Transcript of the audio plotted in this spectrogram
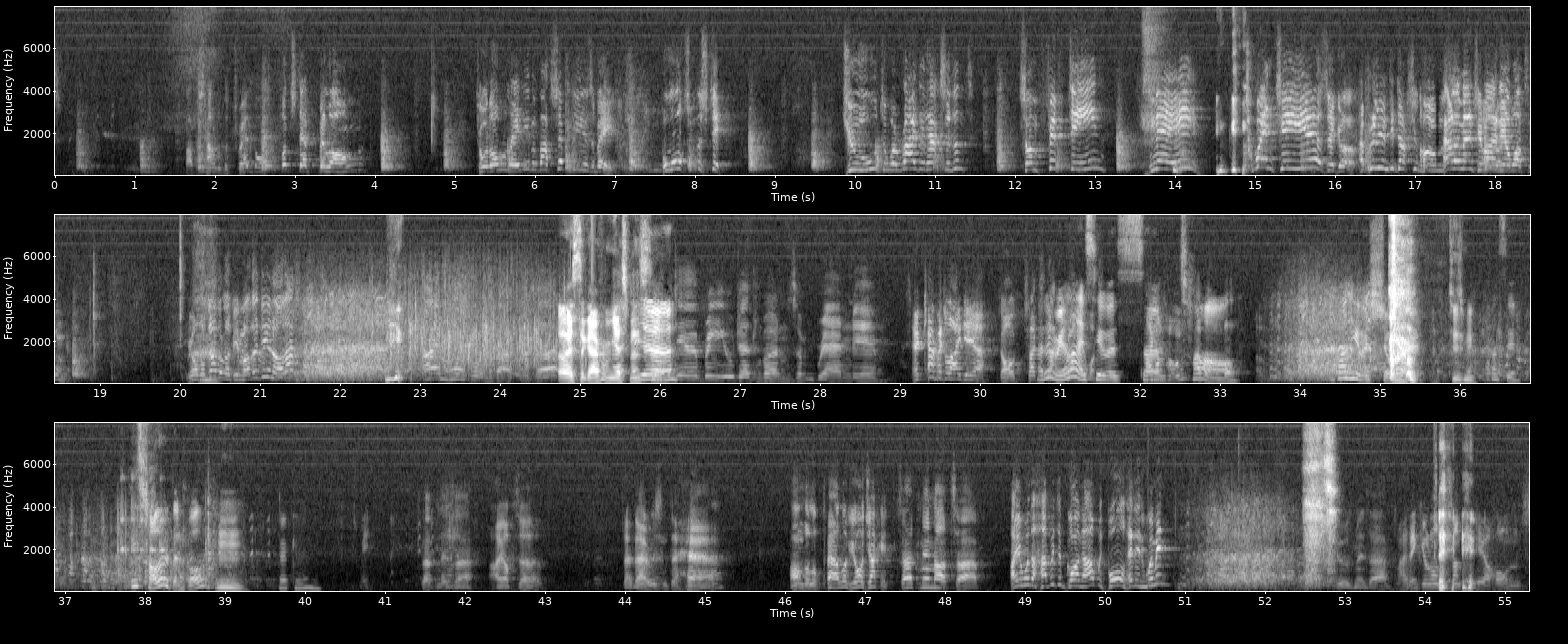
By the sound of the tread, those footsteps belong to an old lady of about 70 years of age who walks with a stick. Due to a riding accident some 15, nay, 20 years ago. A brilliant deduction, Holmes. Elementary, my dear Watson. You're the double of your mother, do you know that? I'm Hawthorne the Bastard, sir. Oh, it's the guy from Yes Minister. Yeah. Dear, bring you gentlemen some brandy. A capital idea. Don't touch I didn't realize brandy, he was so Why not, Holmes? tall. I thought he was short. Excuse me. Bless you. He's taller than Bull. Hmm. Recommend. Certainly, sir. I observe that there isn't a hair on the lapel of your jacket. Certainly not, sir. Are you in the habit of going out with bald-headed women? Excuse me, sir. I think you're on something here, Holmes.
